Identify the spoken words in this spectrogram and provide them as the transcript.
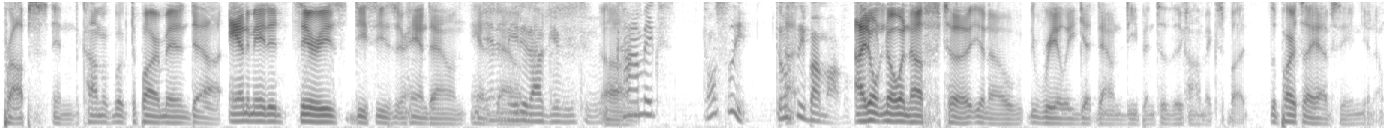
props in the comic book department. Uh, animated series, DC's are hand down, hands Animated, down. I'll give you two. Um, Comics, don't sleep. Don't sleep on Marvel. I don't know enough to you know really get down deep into the comics, but the parts I have seen, you know,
